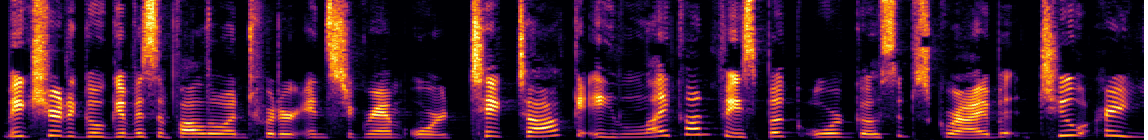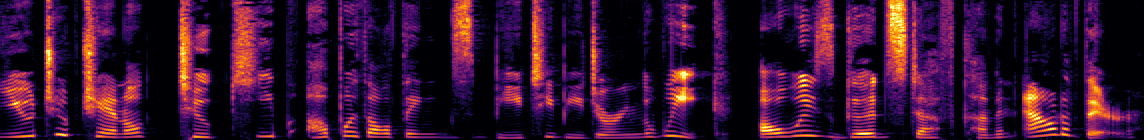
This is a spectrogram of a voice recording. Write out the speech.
Make sure to go give us a follow on Twitter, Instagram, or TikTok, a like on Facebook, or go subscribe to our YouTube channel to keep up with all things BTB during the week. Always good stuff coming out of there.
